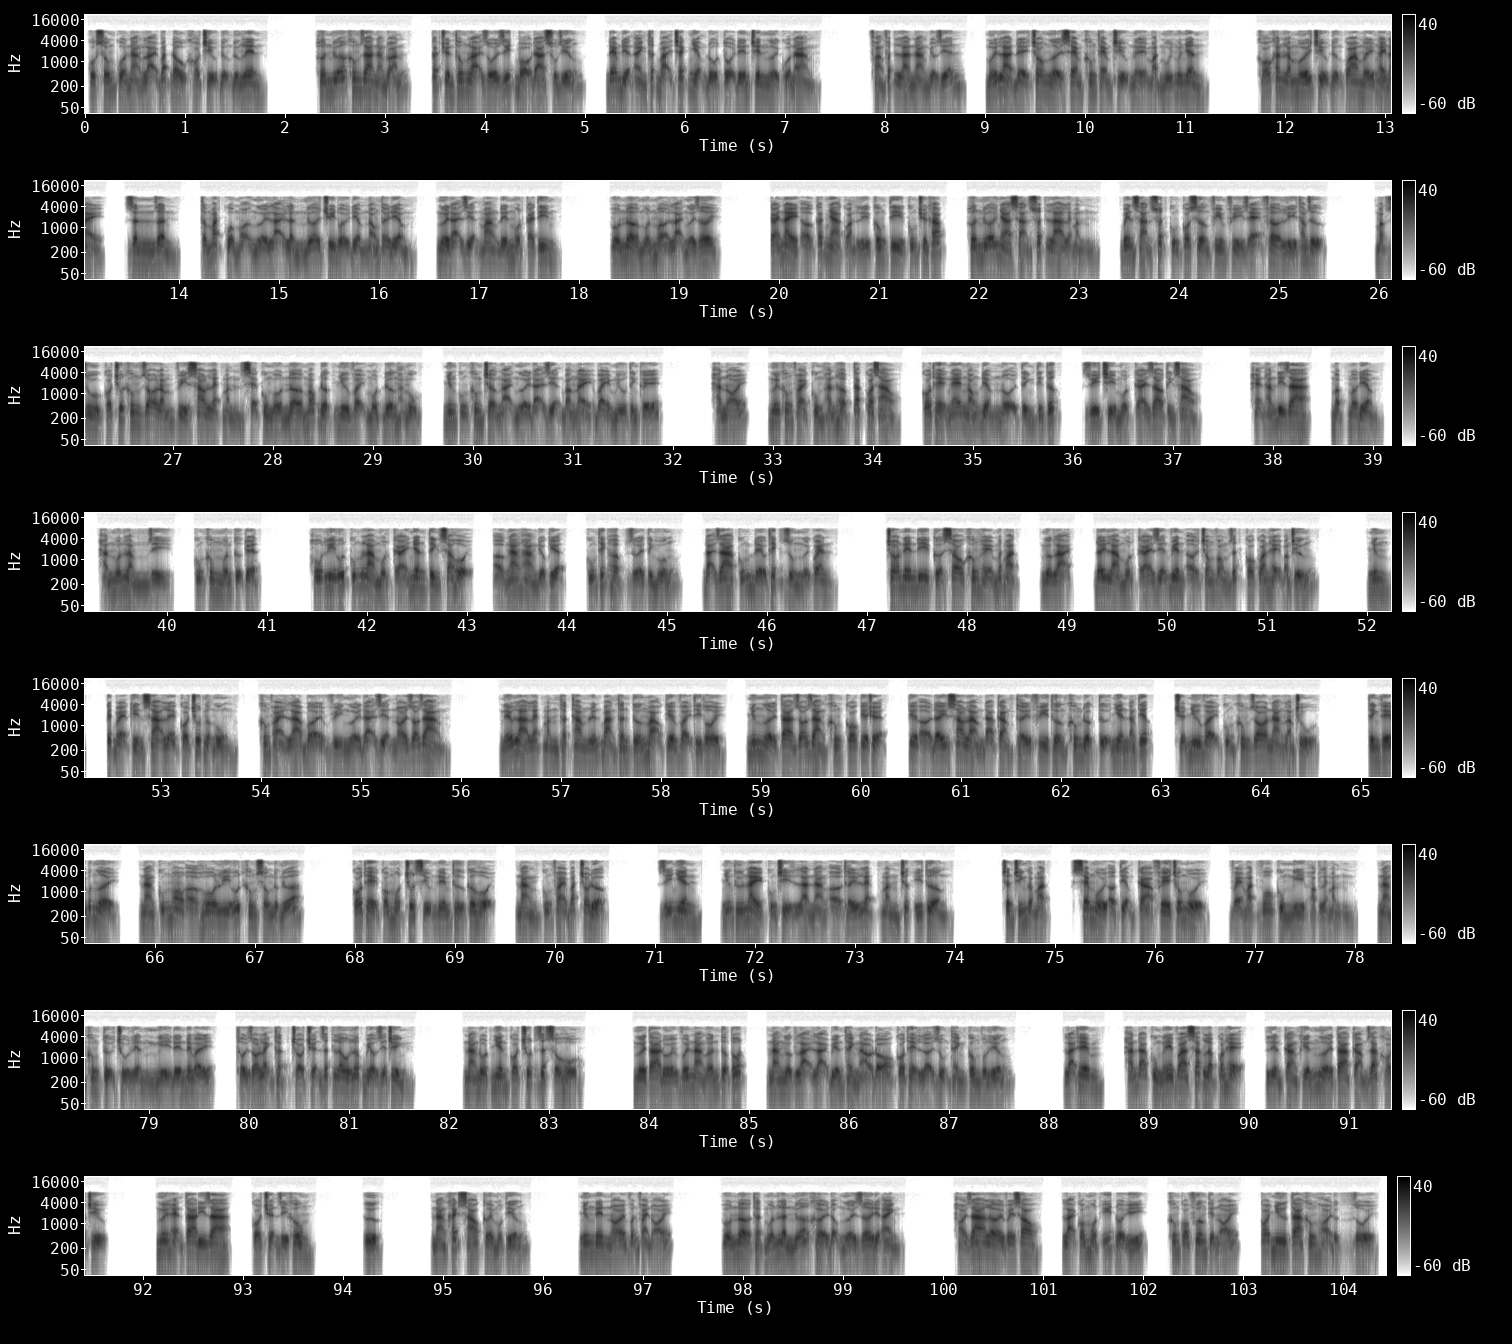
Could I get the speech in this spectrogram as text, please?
Cuộc sống của nàng lại bắt đầu khó chịu đựng đứng lên. Hơn nữa không ra nàng đoán, các truyền thông lại rối rít bỏ đá xuống giếng, đem điện ảnh thất bại trách nhiệm đổ tội đến trên người của nàng. Phảng phất là nàng biểu diễn, mới là để cho người xem không thèm chịu nể mặt mũi nguyên nhân. Khó khăn lắm mới chịu đựng qua mấy ngày này, dần dần, tầm mắt của mọi người lại lần nữa truy đuổi điểm nóng thời điểm, người đại diện mang đến một cái tin. Vốn nở muốn mở lại người rơi. Cái này ở các nhà quản lý công ty cũng chuyên khắp, hơn nữa nhà sản xuất là lệ mặn bên sản xuất cũng có xưởng phim phì rẻ phờ lì tham dự mặc dù có chút không rõ lắm vì sao lẹt mằn sẽ cùng ổn nờ móc được như vậy một đường hạng mục, nhưng cũng không trở ngại người đại diện bằng này bày mưu tinh kế. Hắn nói, ngươi không phải cùng hắn hợp tác qua sao? Có thể nghe ngóng điểm nội tình tin tức, duy trì một cái giao tình sao? Hẹn hắn đi ra, mập mơ điểm, hắn muốn làm gì cũng không muốn cự tuyệt. Hollywood cũng là một cái nhân tình xã hội, ở ngang hàng điều kiện, cũng thích hợp dưới tình huống, đại gia cũng đều thích dùng người quen. Cho nên đi cửa sau không hề mất mặt, ngược lại, đây là một cái diễn viên ở trong vòng rất có quan hệ bằng chứng. Nhưng, kết bệ kỳn xạ lệ có chút ngượng ngùng không phải là bởi vì người đại diện nói rõ ràng. Nếu là lẹt mằn thật tham luyến bản thân tướng mạo kia vậy thì thôi, nhưng người ta rõ ràng không có kia chuyện, kia ở đây sao làm đã cảm thấy phi thường không được tự nhiên đáng tiếc, chuyện như vậy cũng không do nàng làm chủ. Tình thế bất người, nàng cũng mo ở hollywood không sống được nữa. Có thể có một chút xíu nếm thử cơ hội, nàng cũng phải bắt cho được. Dĩ nhiên, những thứ này cũng chỉ là nàng ở thấy lẹt mằn trước ý tưởng. Chân chính gặp mặt, xem ngồi ở tiệm cà phê chỗ ngồi, vẻ mặt vô cùng nghi hoặc lẹt mằn nàng không tự chủ liền nghĩ đến đêm ấy, thổi gió lạnh thật trò chuyện rất lâu lớp biểu diễn trình. Nàng đột nhiên có chút rất xấu hổ người ta đối với nàng ấn tượng tốt, nàng ngược lại lại biến thành nào đó có thể lợi dụng thành công vô liếng. Lại thêm, hắn đã cùng eva xác lập quan hệ, liền càng khiến người ta cảm giác khó chịu. Ngươi hẹn ta đi ra, có chuyện gì không? Ừ. Nàng khách sáo cười một tiếng. Nhưng nên nói vẫn phải nói. Vốn nở thật muốn lần nữa khởi động người rơi điện ảnh. Hỏi ra lời về sau, lại có một ít đổi ý, không có phương tiện nói, coi như ta không hỏi được rồi.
